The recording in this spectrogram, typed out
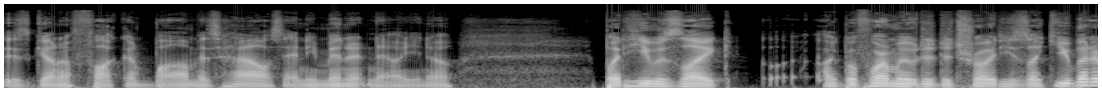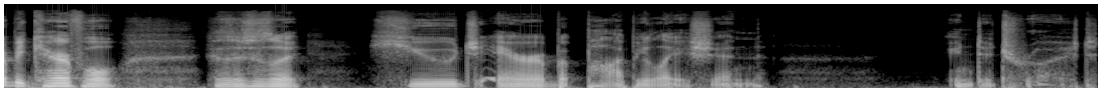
is gonna fucking bomb his house any minute now, you know. But he was like, like before I moved to Detroit, he's like, you better be careful because there's just a huge Arab population in Detroit.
